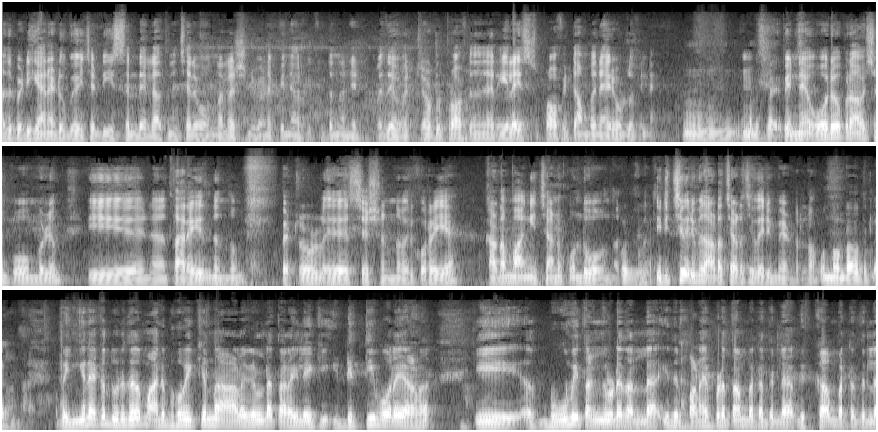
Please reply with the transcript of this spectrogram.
അത് പിടിക്കാനായിട്ട് ഉപയോഗിച്ച ഡീസലിന്റെ എല്ലാത്തിനും ചിലവ് ഒന്നര ലക്ഷം രൂപയാണ്. പിന്നെ അവർക്ക് കിട്ടുന്ന നെറ്റ് ടോട്ടൽ പ്രോഫിറ്റ് എന്ന് പറഞ്ഞാൽ റിയലൈസ്ഡ് പ്രോഫിറ്റ് അമ്പതിനായിരം ഉള്ളൂ പിന്നെ. പിന്നെ ഓരോ പ്രാവശ്യം പോകുമ്പോഴും ഈ തറയിൽ നിന്നും പെട്രോൾ സ്റ്റേഷനിൽ നിന്നും ഒരു കുറേ കടം വാങ്ങിച്ചാണ് കൊണ്ടുപോകുന്നത്. തിരിച്ചു വരുമ്പോൾ അടച്ചടച്ച് വരുമ്പോൾ ഉണ്ടല്ലോ ഒന്നും ഉണ്ടാവത്തില്ല അപ്പൊ ഇങ്ങനെയൊക്കെ ദുരിതം അനുഭവിക്കുന്ന ആളുകളുടെ തലയിലേക്ക് ഇടുത്തി പോലെയാണ് ഈ ഭൂമി തങ്ങളുടേതല്ല ഇത് പണയപ്പെടുത്താൻ പറ്റത്തില്ല വിൽക്കാൻ പറ്റത്തില്ല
